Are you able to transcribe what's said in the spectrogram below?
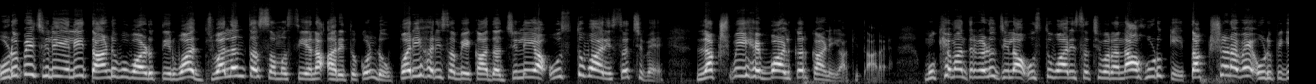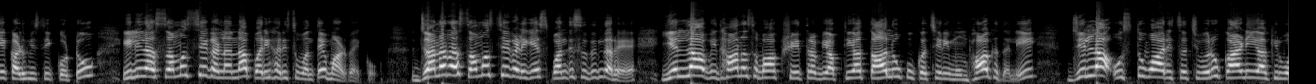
ಉಡುಪಿ ಜಿಲ್ಲೆಯಲ್ಲಿ ತಾಂಡವವಾಡುತ್ತಿರುವ ಜ್ವಲಂತ ಸಮಸ್ಯೆಯನ್ನು ಅರಿತುಕೊಂಡು ಪರಿಹರಿಸಬೇಕಾದ ಜಿಲ್ಲೆಯ ಉಸ್ತುವಾರಿ ಸಚಿವೆ ಲಕ್ಷ್ಮೀ ಹೆಬ್ಬಾಳ್ಕರ್ ಕಾಣೆಯಾಗಿದ್ದಾರೆ. ಮುಖ್ಯಮಂತ್ರಿಗಳು ಜಿಲ್ಲಾ ಉಸ್ತುವಾರಿ ಸಚಿವರನ್ನ ಹುಡುಕಿ ತಕ್ಷಣವೇ ಉಡುಪಿಗೆ ಕಳುಹಿಸಿಕೊಟ್ಟು ಇಲ್ಲಿನ ಸಮಸ್ಯೆಗಳನ್ನ ಪರಿಹರಿಸುವಂತೆ ಮಾಡಬೇಕು. ಜನರ ಸಮಸ್ಯೆಗಳಿಗೆ ಸ್ಪಂದಿಸದಿದ್ದರೆ ಎಲ್ಲಾ ವಿಧಾನಸಭಾ ಕ್ಷೇತ್ರ ವ್ಯಾಪ್ತಿಯ ತಾಲೂಕು ಕಚೇರಿ ಮುಂಭಾಗದಲ್ಲಿ ಜಿಲ್ಲಾ ಉಸ್ತುವಾರಿ ಸಚಿವರು ಕಾಣೆಯಾಗಿರುವ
